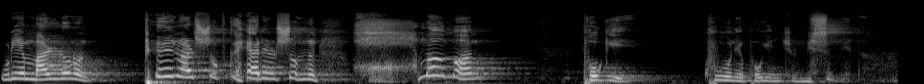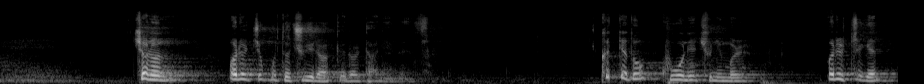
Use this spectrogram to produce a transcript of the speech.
우리의 말로는 표현할 수 없고 헤아릴 수 없는 어마어마한 복이 구원의 복인 줄 믿습니다. 저는 어릴 적부터 주일학교를 다니면서 그때도 구원의 주님을 어릴 적에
